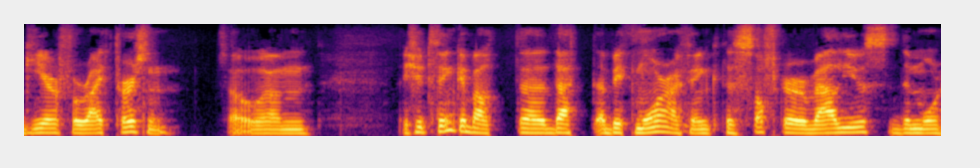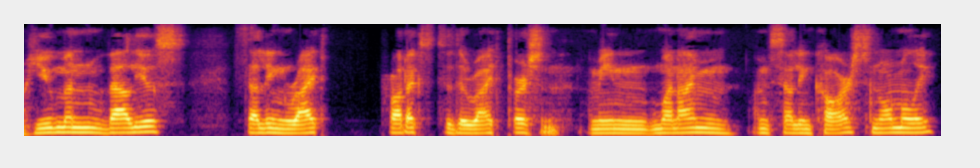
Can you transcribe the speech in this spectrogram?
gear for right person. So um, they should think about uh, that a bit more. I think the softer values, the more human values, selling right products to the right person. I mean, when I'm I'm selling cars normally,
